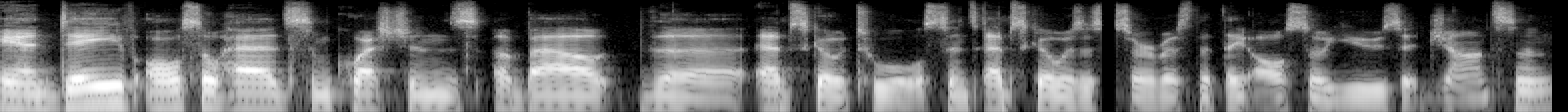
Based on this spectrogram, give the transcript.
And Dave also had some questions about the EBSCO tool, since EBSCO is a service that they also use at Johnson.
